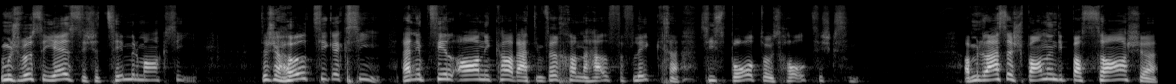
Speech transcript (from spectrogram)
Du musst wissen, Jesus war ein Zimmermann. Das war ein Hölziger. Er hatte nicht viel Ahnung, er hätte ihm vielleicht helfen flicken sein Boot, das aus Holz war. Aber wir lesen spannende Passagen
